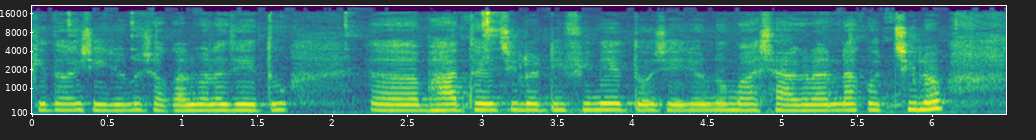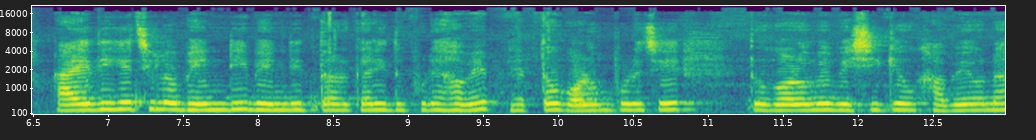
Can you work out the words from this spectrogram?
খেতে হয় সেই জন্য সকালবেলা যেহেতু ভাত হয়েছিল টিফিনে, তো সেই জন্য মা শাক রান্না করছিল। আর এদিকে ছিল ভেন্ডি, ভেন্ডির তরকারি দুপুরে হবে। এত গরম পড়েছে, তো গরমে বেশি কেউ খাবেও না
